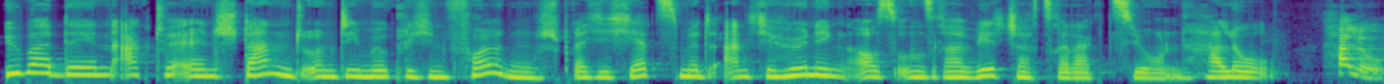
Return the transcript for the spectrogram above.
Über den aktuellen Stand und die möglichen Folgen spreche ich jetzt mit Antje Höning aus unserer Wirtschaftsredaktion. Hallo. Hallo.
